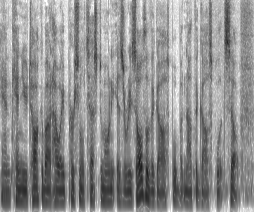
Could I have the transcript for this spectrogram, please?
And can you talk about how a personal testimony is a result of the gospel, but not the gospel itself?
